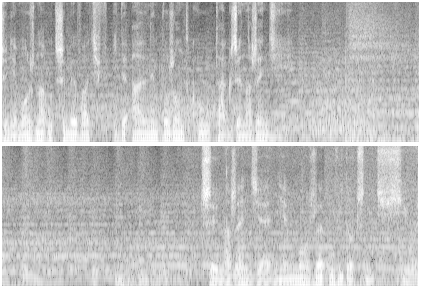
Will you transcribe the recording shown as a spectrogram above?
Czy nie można utrzymywać w idealnym porządku także narzędzi? Czy narzędzie nie może uwidocznić siły?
